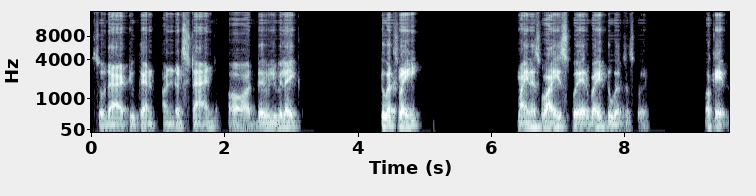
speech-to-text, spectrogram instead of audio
so that you can understand uh, there will be like 2xy minus y square by 2x square okay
